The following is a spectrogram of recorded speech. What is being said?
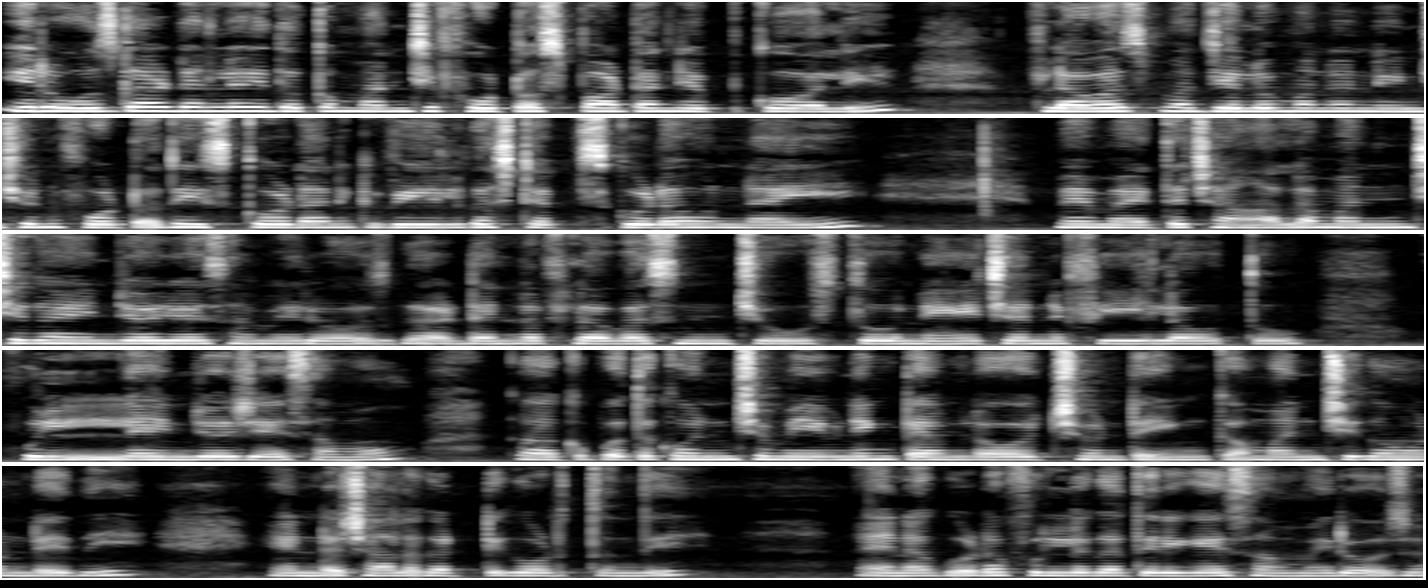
ఈ రోజ్ గార్డెన్లో ఇది ఒక మంచి ఫోటో స్పాట్ అని చెప్పుకోవాలి. ఫ్లవర్స్ మధ్యలో మనం నించుని ఫోటో తీసుకోవడానికి వీలుగా స్టెప్స్ కూడా ఉన్నాయి. మేమైతే చాలా మంచిగా ఎంజాయ్ చేసాం ఈ రోజ్ గార్డెన్లో ఫ్లవర్స్ని చూస్తూ నేచర్ని ఫీల్ అవుతూ. ఫుల్ ఎంజాయ్ చేసాము. కాకపోతే కొంచెం ఈవినింగ్ టైంలో వచ్చి ఉంటే ఇంకా మంచిగా ఉండేది. ఎండ చాలా గట్టి కొడుతుంది. అయినా కూడా ఫుల్గా తిరిగేసాము ఈరోజు.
